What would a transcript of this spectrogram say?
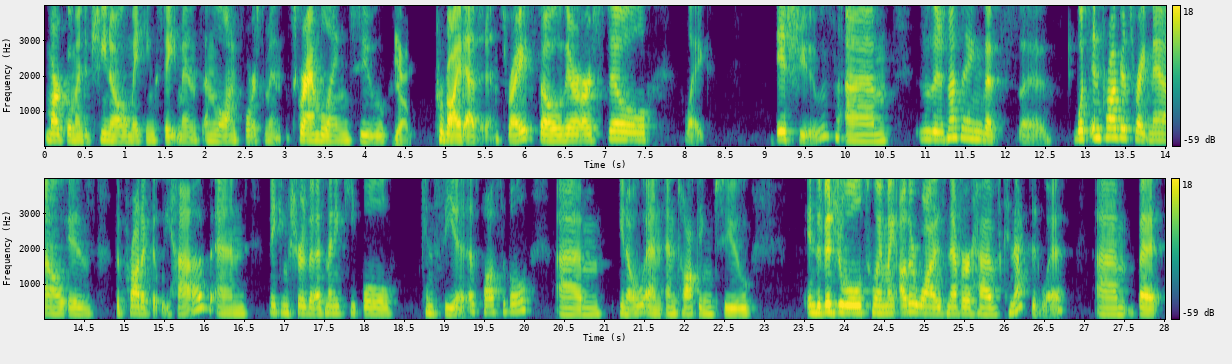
Marco Mendicino making statements and law enforcement scrambling to yeah. provide evidence, right? So there are still like issues. Um, so there's nothing that's uh, what's in progress right now is the product that we have and making sure that as many people can see it as possible. Um, you know, and and talking to individuals who I might otherwise never have connected with. Um, but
